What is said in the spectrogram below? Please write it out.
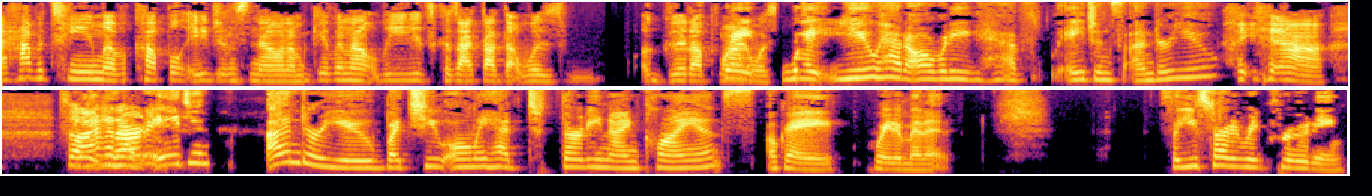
I, have a team of a couple agents now, and I'm giving out leads because I thought that was a good upline. Wait, was wait, you had already have agents under you? yeah. So wait, I had already agents under you, but you only had 39 clients. Okay, wait a minute. So you started recruiting.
